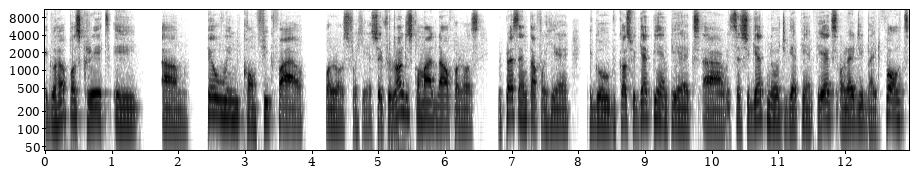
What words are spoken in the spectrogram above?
it go help us create a um Tailwind config file for us for here. So if we run this command now for us, we press enter for here, it go because we get PNPX, uh, since you get Node, you get PNPX already by default.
